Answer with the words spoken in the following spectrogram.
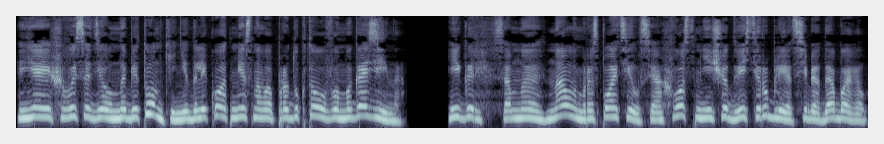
Я их высадил на бетонке недалеко от местного продуктового магазина. Игорь со мной налом расплатился, а хвост мне еще 200 рублей от себя добавил.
